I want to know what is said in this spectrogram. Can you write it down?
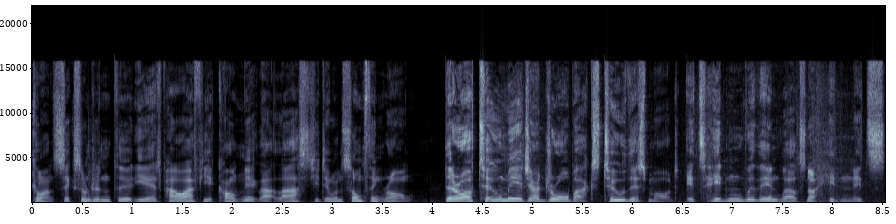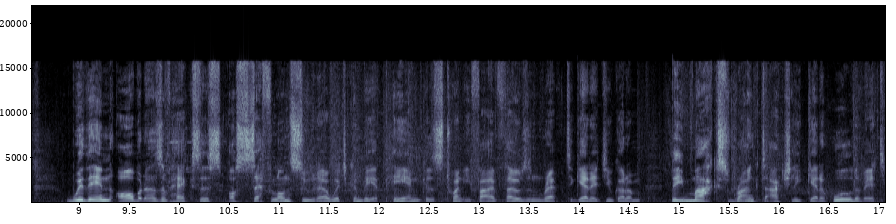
come on, 638 power, if you can't make that last, you're doing something wrong. There are two major drawbacks to this mod. It's hidden within, well, it's not hidden, it's within Arbiters of Hexis or Cephalon Suda, which can be a pain because 25,000 rep to get it. You've got to be max rank to actually get a hold of it.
